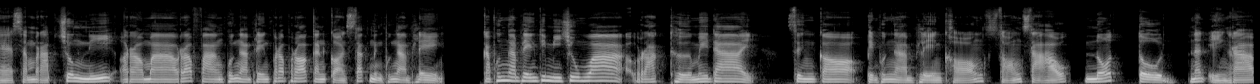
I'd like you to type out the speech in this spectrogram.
แต่สำหรับช่วงนี้เรามารับฟังผลงานเพลงเพราะๆกันก่อนสักหนึ่งผลงานเพลง กับผลงานเพลงที่มีชื่อว่ารักเธอไม่ได้ ซึ่งก็เป็นผลงานเพลงของสองสาวโนตตูนนั่นเองครับ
